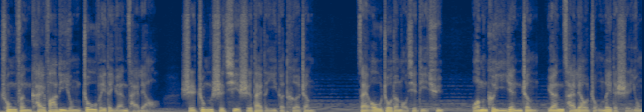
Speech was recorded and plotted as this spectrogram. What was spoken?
充分开发利用周围的原材料是中石器时代的一个特征。在欧洲的某些地区，我们可以验证原材料种类的使用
